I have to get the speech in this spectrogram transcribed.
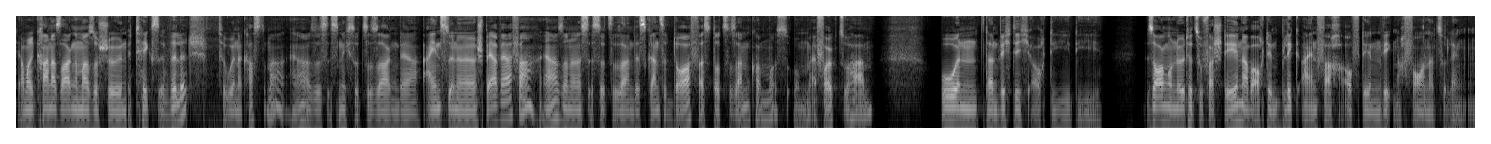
die Amerikaner sagen immer so schön, it takes a village to win a customer. Ja, also es ist nicht sozusagen der einzelne Speerwerfer, ja, sondern es ist sozusagen das ganze Dorf, was dort zusammenkommen muss, um Erfolg zu haben. Und dann wichtig auch die, die Sorgen und Nöte zu verstehen, aber auch den Blick einfach auf den Weg nach vorne zu lenken.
